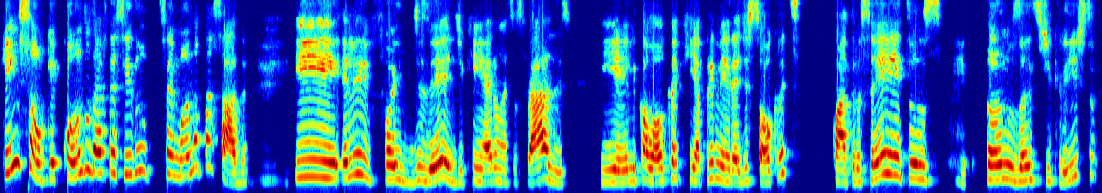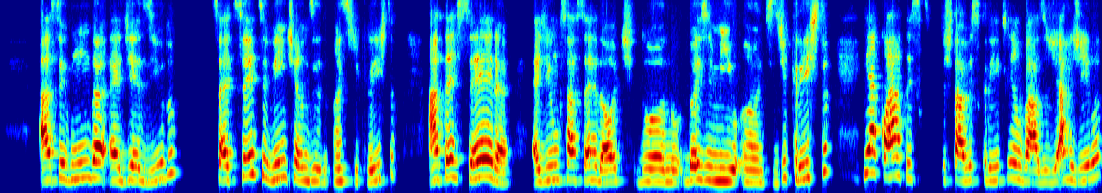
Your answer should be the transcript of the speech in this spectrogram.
quem são, porque quando deve ter sido semana passada. E ele foi dizer de quem eram essas frases, e ele coloca que a primeira é de Sócrates, 400 anos antes de Cristo, a segunda é de Exildo, 720 anos antes de Cristo, a terceira é de um sacerdote do ano 2000 antes de Cristo, e a quarta estava escrita em um vaso de argila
